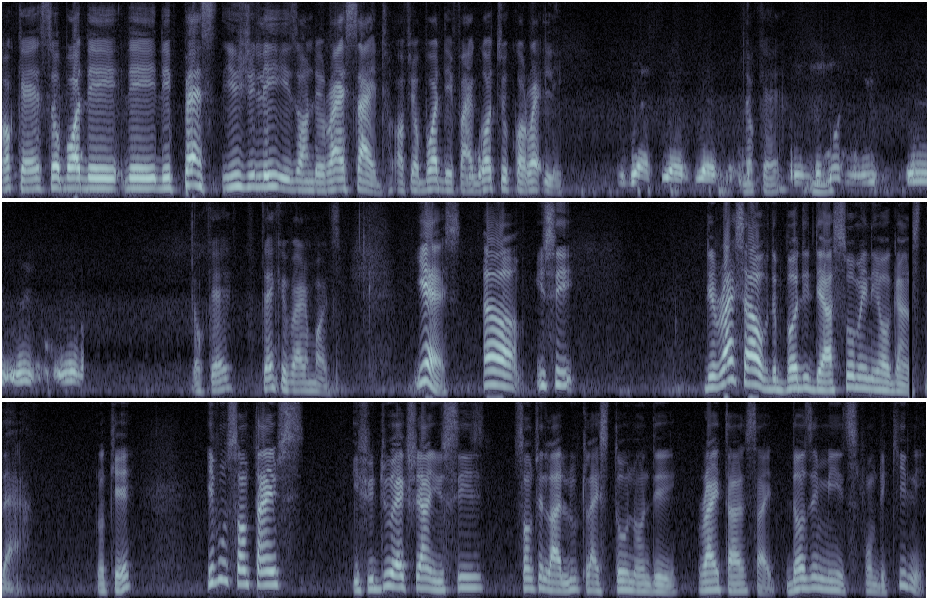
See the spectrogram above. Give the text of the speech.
Okay, so but the the the pens usually is on the right side of your body, if I got you correctly. Yes, yes, yes. Okay. It's the body, it- it- it- Okay. Thank you very much. Yes. Uh, you see, the right side of the body, there are so many organs there. Okay. Even sometimes, if you do X-ray and you see something like look like stone on the right hand side, doesn't mean it's from the kidney.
